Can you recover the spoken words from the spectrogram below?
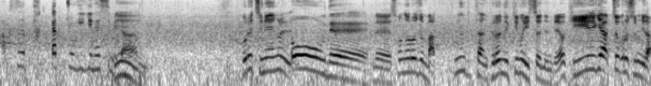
박스 바깥쪽이긴 했습니다. 음, 볼의 진행을 오, 네. 네, 손으로 좀 막는 듯한 그런 느낌은 있었는데요. 길게 앞쪽으로 줍니다.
